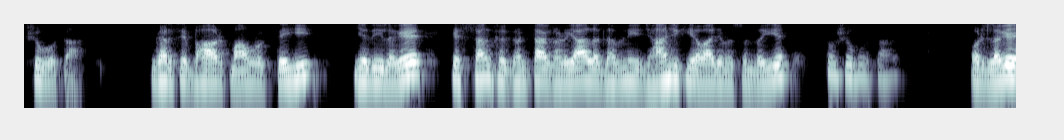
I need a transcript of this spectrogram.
शुभ होता है। घर से बाहर पाँव रखते ही यदि लगे कि शंख, घंटा, घड़ियाल धवनी झांझ की आवाज़ हमें सुन रही है तो शुभ होता है। और लगे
